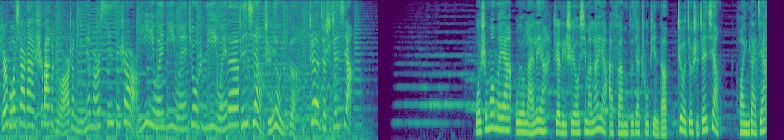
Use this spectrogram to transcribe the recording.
皮儿薄馅儿大，十八个褶儿，正经偏门新鲜事儿。你以为你以为就是你以为的真相只有一个，这就是真相。我是默默呀，我又来了呀。这里是由喜马拉雅 FM 独家出品的《这就是真相》，欢迎大家。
